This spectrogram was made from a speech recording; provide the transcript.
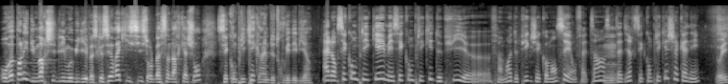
on va parler du marché de l'immobilier, parce que c'est vrai qu'ici sur le bassin d'Arcachon, c'est compliqué quand même de trouver des biens. Alors c'est compliqué, mais c'est compliqué depuis, euh, enfin moi depuis que j'ai commencé en fait. Hein, Mhm. C'est-à-dire que c'est compliqué chaque année. Oui.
